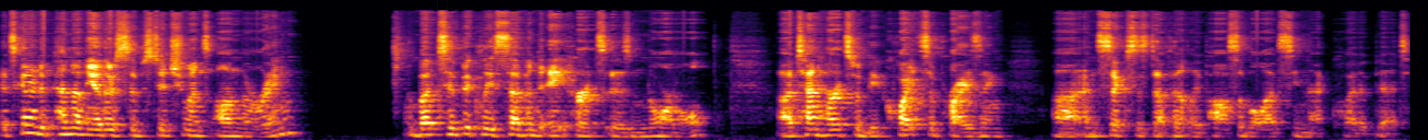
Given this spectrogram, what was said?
It's going to depend on the other substituents on the ring but typically 7 to 8 hertz is normal. Uh, 10 hertz would be quite surprising, uh, and 6 is definitely possible. I've seen that quite a bit.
